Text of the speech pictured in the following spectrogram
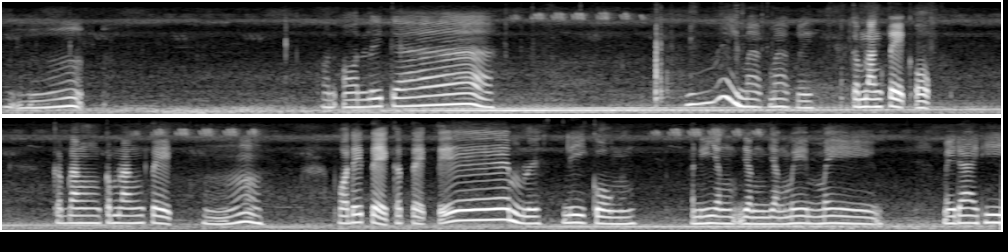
อื้อหืออ่อนๆเลยจ้าอุ้ยมากมากเลยกำลังแตกออกกำลังกำลังแตกหืมพอได้แตกก็แตกเต็มเลย นี่กองหนึงอันนี้ยังยังยังไม่ไม่ไม่ได้ที่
